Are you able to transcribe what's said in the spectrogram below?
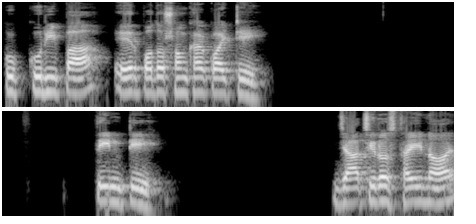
কুকুরিপা এর পদসংখ্যা কয়টি? তিনটি। যা চিরস্থায়ী নয়,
